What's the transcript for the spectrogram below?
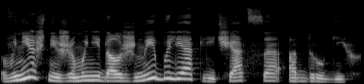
Внешне же мы не должны были отличаться от других.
